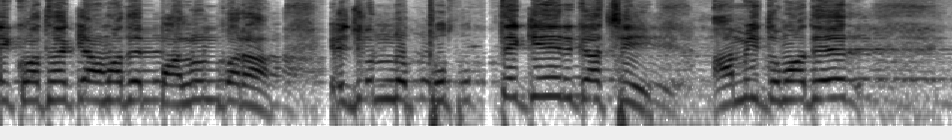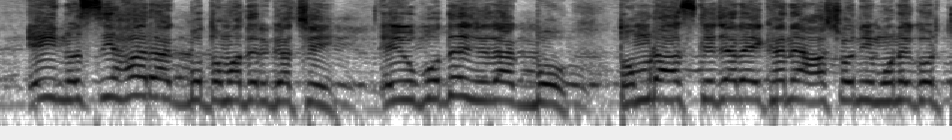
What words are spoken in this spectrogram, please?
এই কথাকে আমাদের পালন করা। এজন্য প্রত্যেকের কাছে আমি তোমাদের এই নসিহা রাখব তোমাদের কাছে, এই উপদেশ রাখব। তোমরা আজকে যারা এখানে আসনি, মনে করছ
